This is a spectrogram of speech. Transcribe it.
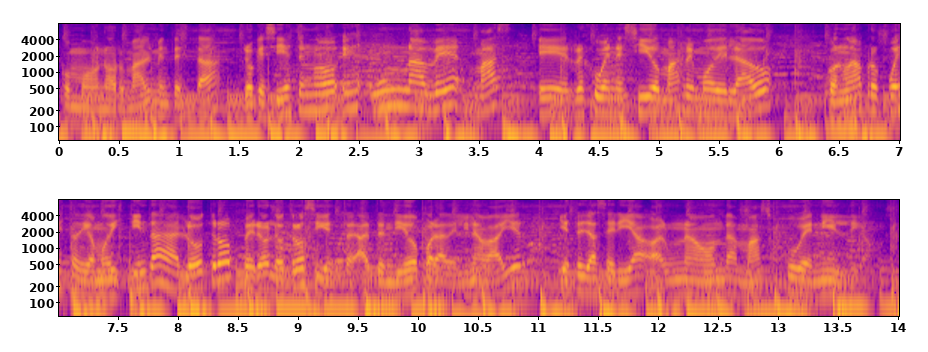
como normalmente está. Lo que sí, este nuevo es un AB más eh, rejuvenecido, más remodelado, con una propuesta, digamos, distintas al otro, pero el otro sigue atendido por Adelina Bayer y este ya sería una onda más juvenil, digamos.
